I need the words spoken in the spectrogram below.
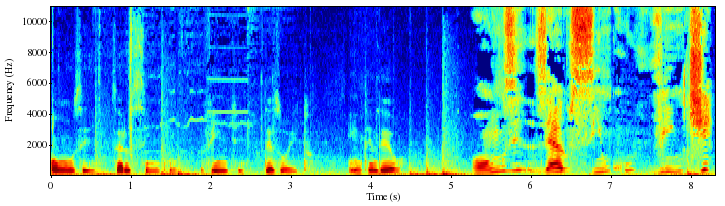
11 05 20 18. Entendeu? 11 05 20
